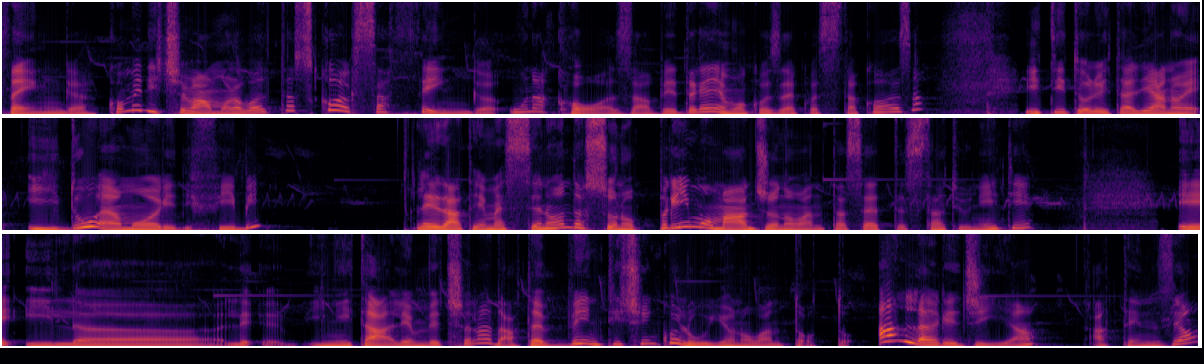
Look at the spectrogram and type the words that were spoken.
Thing. Come dicevamo la volta scorsa, Thing, una cosa. Vedremo cos'è questa cosa. Il titolo italiano è I due amori di Phoebe. Le date messe in onda sono 1 maggio 97 Stati Uniti e il, eh, le- in Italia invece la data è 25 luglio 98. Alla regia, attenzione,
